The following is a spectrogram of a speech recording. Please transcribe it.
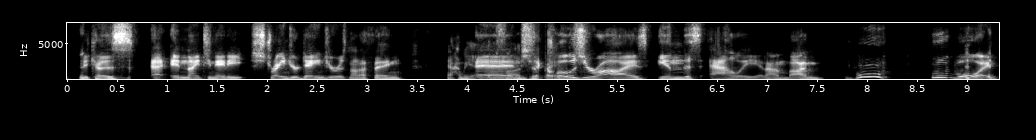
because in 1980, stranger danger is not a thing. I mean, I And she's like, close your eyes in this alley. And I'm, I'm, whoo, oh boy.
